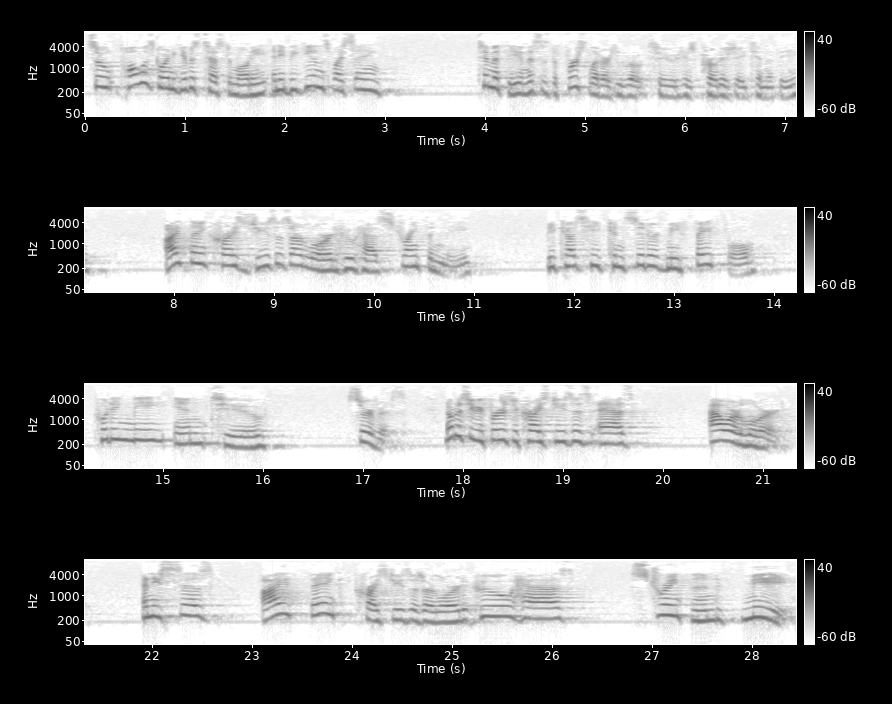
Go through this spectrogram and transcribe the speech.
So Paul is going to give his testimony, and he begins by saying, Timothy, and this is the first letter he wrote to his protege Timothy, I thank Christ Jesus our Lord who has strengthened me because he considered me faithful, putting me into service. Notice he refers to Christ Jesus as our Lord. And he says, I thank Christ Jesus our Lord who has strengthened me.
